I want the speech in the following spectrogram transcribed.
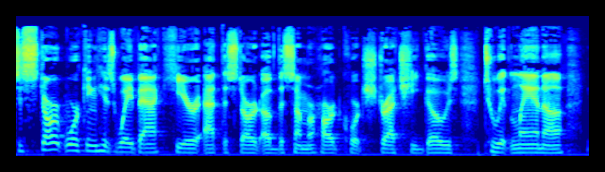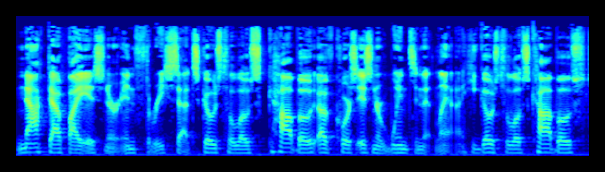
to start working his way back here at the start of the summer hardcourt stretch. He goes to Atlanta, knocked out by Isner in three sets, goes to Los Cabos. Of course, Isner wins in Atlanta. He goes to Los Cabos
